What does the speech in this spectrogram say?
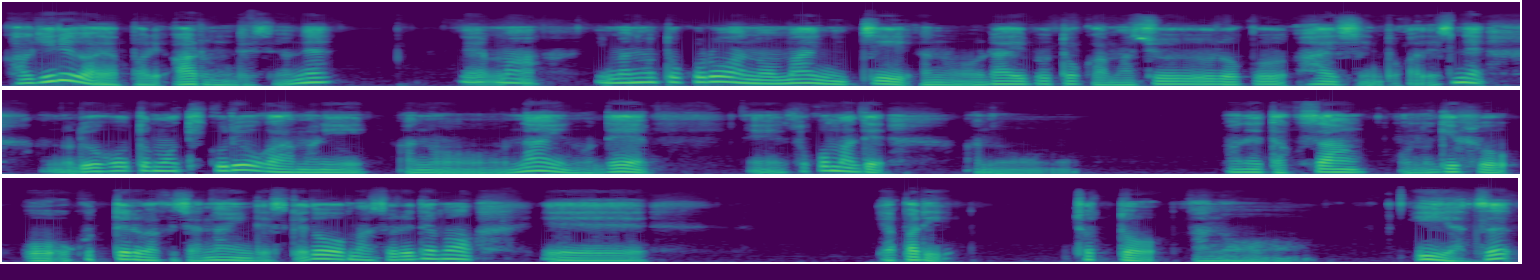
限りがやっぱりあるんですよね。で、まあ、今のところ、あの、毎日、あの、ライブとか、まあ、収録配信とかですね、あの、両方とも聞く量があまり、あの、ないので、えー、そこまで、あの、まあね、たくさん、このギフトを送ってるわけじゃないんですけど、まあ、それでも、えー、やっぱり、ちょっと、あの、いいやつ、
